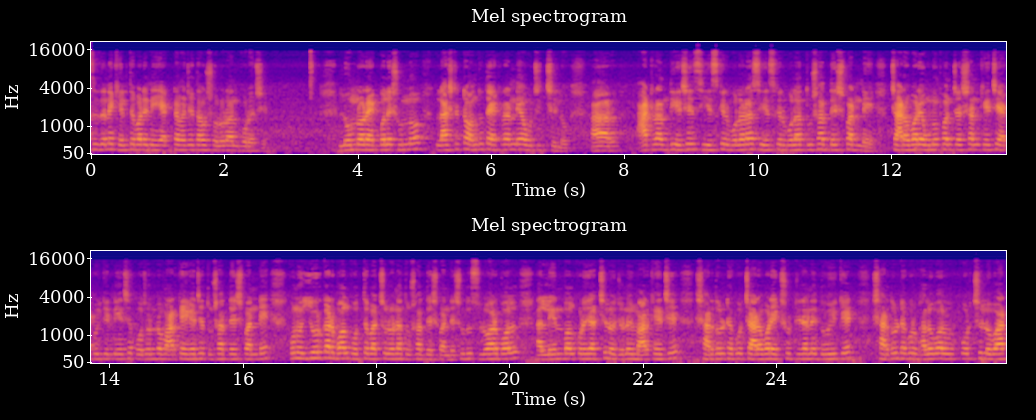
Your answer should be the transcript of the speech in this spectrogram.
সিজনে খেলতে পারেনি এই একটা ম্যাচে তাও ষোলো রান করেছে। লোমরর এক বলে শূন্য। লাস্টেরটা অন্তত এক রান নেওয়া উচিত ছিল। আর আট রান দিয়েছে সিএসকের বোলাররা। সিএসকের বোলার তুষার দেশপান্ডে। চার ওভারে উনপঞ্চাশ রান খেয়েছে, এক উইকেট নিয়েছে, প্রচণ্ড মার খেয়ে গেছে তুষার দেশপান্ডে। কোনো ইয়র্কার বল করতে পারছিল না তুষার দেশপান্ডে। শুধু স্লোয়ার বল আর লেন বল করে যাচ্ছিল ওই জন্যই মার খেয়েছে। শার্দুল ঠাকুর চার ওভারে একষট্টি রানে দুই উইকেট। শার্দুল ঠাকুর ভালো বল করছিল, বাট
